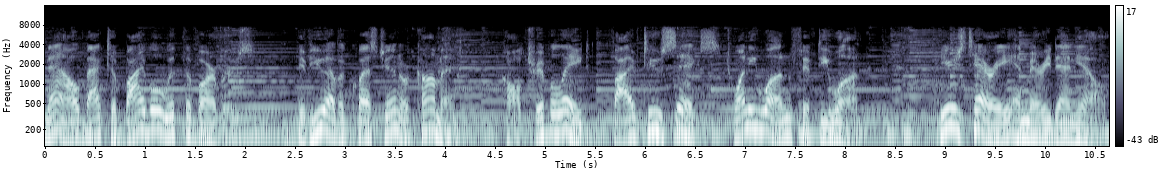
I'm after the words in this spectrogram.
Now back to Bible with the Barbers. If you have a question or comment, call 888 526 2151. Here's Terry and Mary Danielle.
